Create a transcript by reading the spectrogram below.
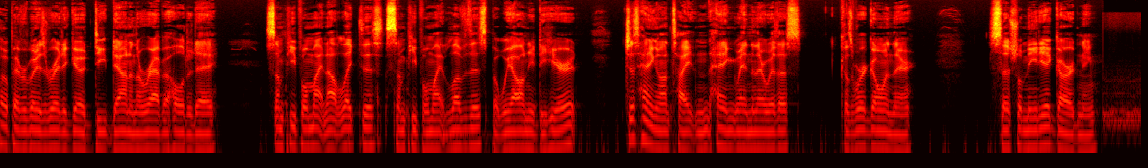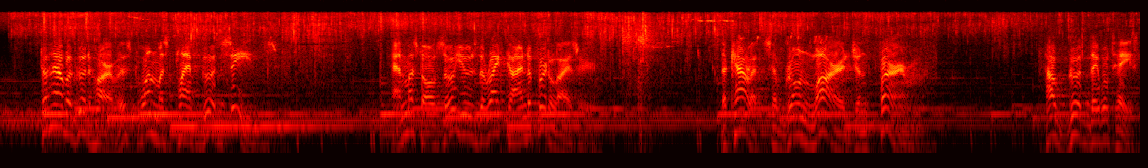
hope everybody's ready to go deep down in the rabbit hole today. Some people might not like this, some people might love this, but we all need to hear it. Just hang on tight and hang in there with us because we're going there. Social media gardening. To have a good harvest, one must plant good seeds and must also use the right kind of fertilizer. The carrots have grown large and firm. How good they will taste.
